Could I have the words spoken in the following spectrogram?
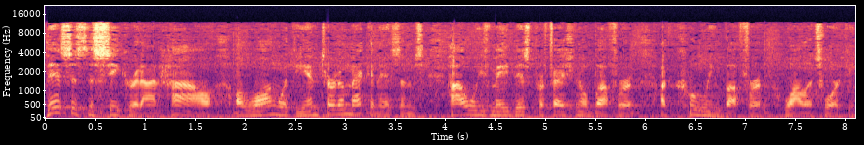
This is the secret on how, along with the internal mechanisms, how we've made this professional buffer a cooling buffer while it's working.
